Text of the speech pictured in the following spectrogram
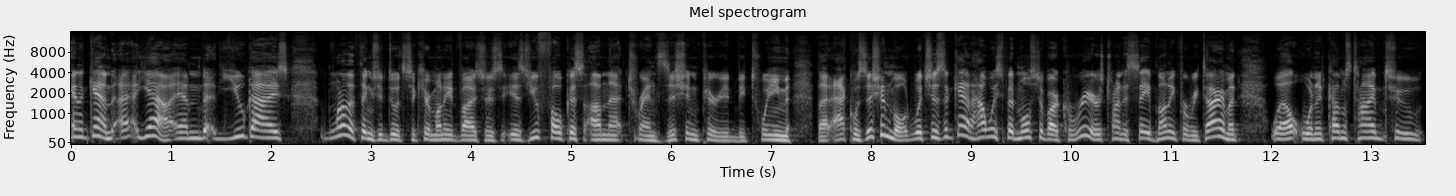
and again, uh, yeah, and you guys, one of the things you do at Secure Money Advisors is you focus on that transition period between that acquisition mode, which is again how we spend most of our careers trying to save money for retirement. Well, when it comes time to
